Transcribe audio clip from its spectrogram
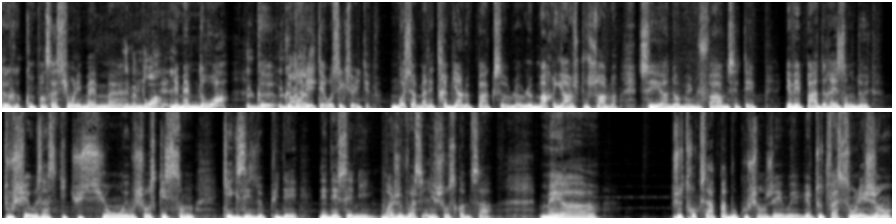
euh, compensations, les mêmes euh, Les mêmes droits. les mêmes droits Que le- que, que le que dans l'hétérosexualité. Moi, ça m'allait très bien le Pax, le, le mariage, tout ça. C'est un homme, une femme. C'était, il n'y avait pas de raison de toucher aux institutions et aux choses qui sont, qui existent depuis des, décennies. Moi, je vois les choses comme ça. Mais euh, je trouve que ça n'a pas beaucoup changé. Oui, de toute façon, les gens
